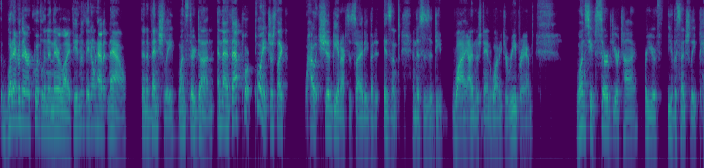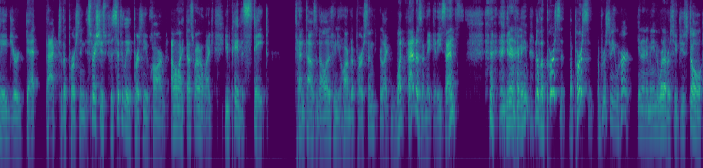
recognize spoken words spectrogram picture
whatever their equivalent in their life, even if they don't have it now, then eventually, once they're done, and then at that po- point, just like how it should be in our society, but it isn't. And this is a deep why I understand wanting to rebrand once you've served your time or you've you've essentially paid your debt back to the person, especially specifically the person you've harmed. I don't like that's why I don't like you pay the state ten thousand dollars when you harmed a person. You're like, what? That doesn't make any sense. you know what I mean? No, the person, the person, the person you hurt. You know what I mean, or whatever. So if you stole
